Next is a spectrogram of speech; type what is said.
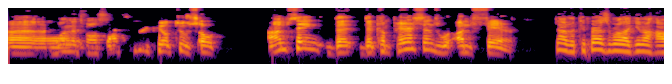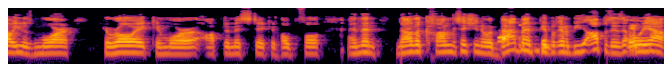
Uh, One that's false. That's Henry killed too. So I'm saying that the comparisons were unfair. Now the comparison were like you know how he was more heroic and more optimistic and hopeful, and then now the conversation with Batman, people are going to be the opposite. It's like, oh yeah,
